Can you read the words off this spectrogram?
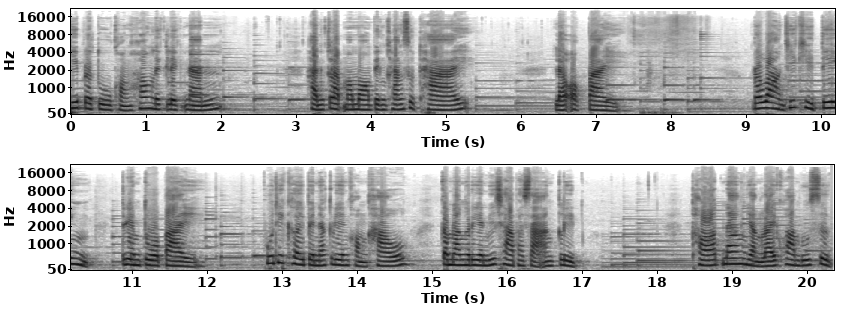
ที่ประตูของห้องเล็กๆนั้น หันกลับมามองเป็นครั้งสุดท้าย แล้วออกไประหว่างที่คีติ้ง เตรียมตัวไป ผู้ที่เคยเป็นนักเรียนของเขากำลังเรียนวิชาภาษาอังกฤษ ทอดนั่งอย่างไร้ความรู้สึก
